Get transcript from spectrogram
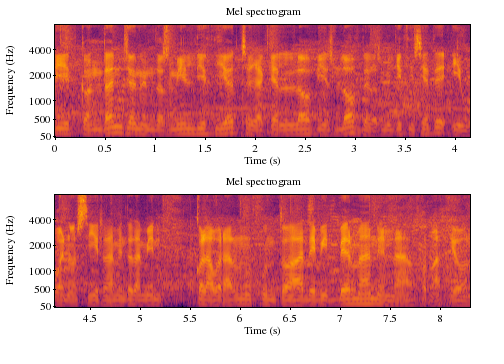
Speed con Dungeon en 2018 y aquel Love is Love de 2017, y bueno, sí, realmente también colaboraron junto a David Berman en la formación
